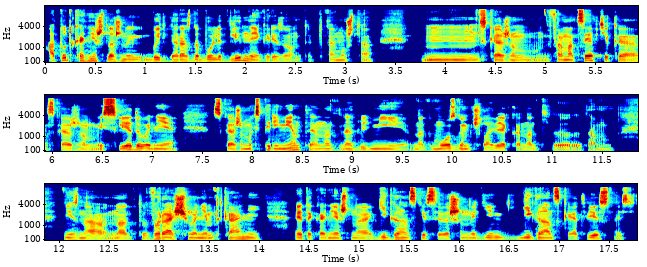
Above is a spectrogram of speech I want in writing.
А тут, конечно, должны быть гораздо более длинные горизонты, потому что скажем, фармацевтика, скажем, исследования, скажем, эксперименты над, над людьми, над мозгом человека, над, э, там, не знаю, над выращиванием тканей. Это, конечно, гигантские совершенно деньги, гигантская ответственность.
